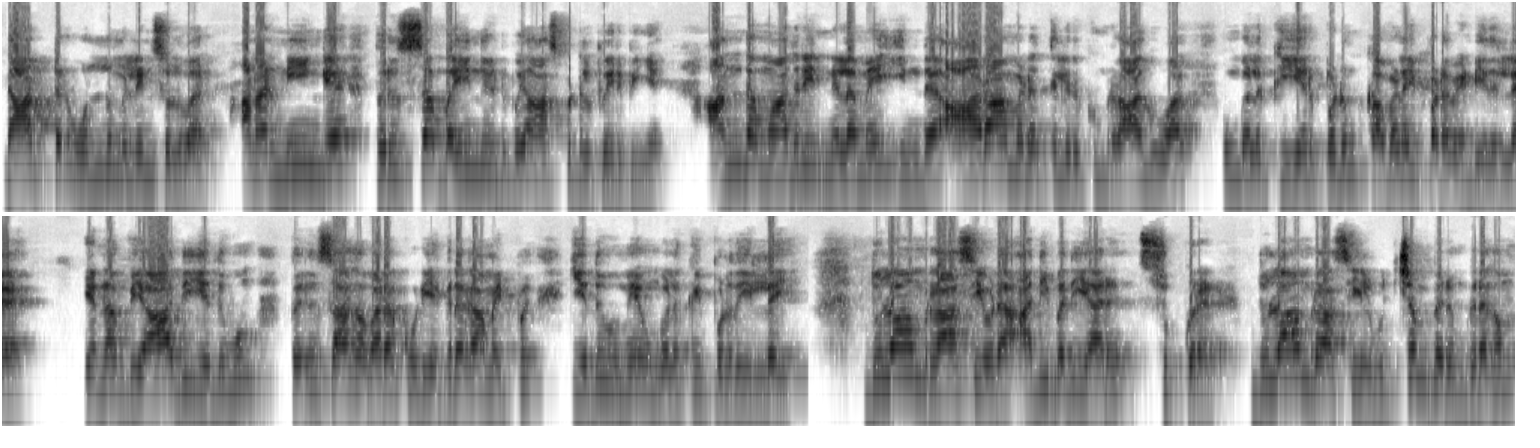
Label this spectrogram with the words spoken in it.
டாக்டர் ஒண்ணும் இல்லைன்னு சொல்லுவார். ஆனா நீங்க பெருசா பயந்துகிட்டு போய் ஹாஸ்பிட்டல் போயிருப்பீங்க. அந்த மாதிரி நிலைமை இந்த ஆறாம் இடத்தில் இருக்கும் ராகுவால் உங்களுக்கு ஏற்படும். கவலைப்பட வேண்டியதில்லை. ஏன்னா வியாதி எதுவும் பெருசாக வரக்கூடிய கிரக அமைப்பு எதுவுமே உங்களுக்கு இப்பொழுது இல்லை. துலாம் ராசியோட அதிபதி யாரு? சுக்கரன். துலாம் ராசியில் உச்சம் பெறும் கிரகம்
